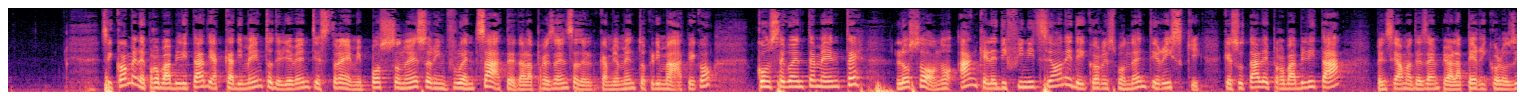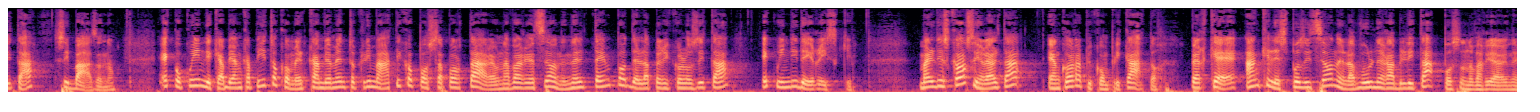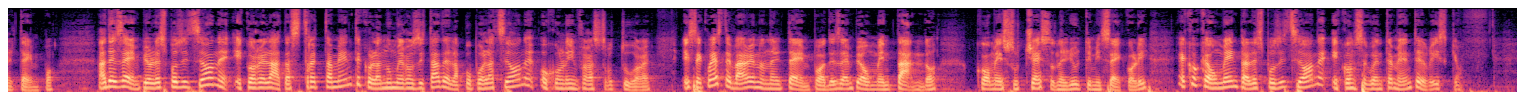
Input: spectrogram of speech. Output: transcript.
Siccome le probabilità di accadimento degli eventi estremi possono essere influenzate dalla presenza del cambiamento climatico, conseguentemente lo sono anche le definizioni dei corrispondenti rischi che su tali probabilità, pensiamo ad esempio alla pericolosità, si basano. Ecco quindi che abbiamo capito come il cambiamento climatico possa portare a una variazione nel tempo della pericolosità e quindi dei rischi. Ma il discorso in realtà è ancora più complicato, perché anche l'esposizione e la vulnerabilità possono variare nel tempo. Ad esempio, l'esposizione è correlata strettamente con la numerosità della popolazione o con le infrastrutture, e se queste variano nel tempo, ad esempio aumentando, come è successo negli ultimi secoli, ecco che aumenta l'esposizione e conseguentemente il rischio.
